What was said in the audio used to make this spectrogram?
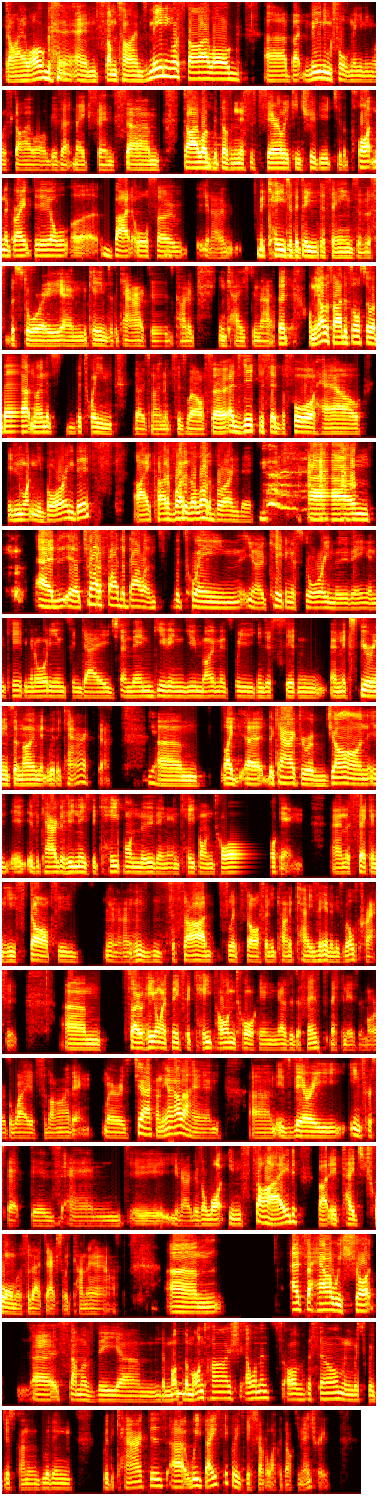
dialogue and sometimes meaningless dialogue, uh, but meaningful, meaningless dialogue, if that makes sense. Um, dialogue that doesn't necessarily contribute to the plot in a great deal, uh, but also, you know, the key to the deeper themes of the, the story and the key into the characters kind of encased in that. But on the other side, it's also about moments between those moments as well. So as Victor said before, how he didn't want any boring bits. I kind of wanted a lot of boring bits. um, and you know, try to find the balance between, you know, keeping a story moving and keeping an audience engaged and then giving you moments where you can just sit and, and experience a moment with a character. Yeah. Um, like uh, the character of John is, is a character who needs to keep on moving and keep on talking. And the second he stops, he's you know his facade slips off and he kind of caves in and his world crashes. Um, so he almost needs to keep on talking as a defense mechanism or as a way of surviving. Whereas Jack, on the other hand, um, is very introspective and uh, you know there's a lot inside but it takes trauma for that to actually come out. Um, as for how we shot uh, some of the, um, the, the montage elements of the film in which we're just kind of living with the characters uh, we basically just shot it like a documentary.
